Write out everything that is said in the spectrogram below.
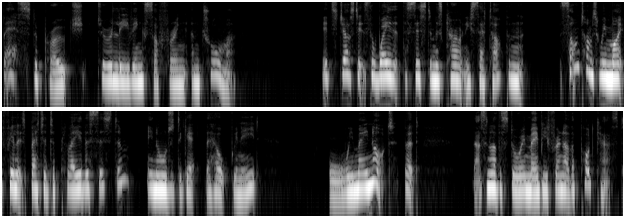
best approach to relieving suffering and trauma. It's just, it's the way that the system is currently set up. And sometimes we might feel it's better to play the system in order to get the help we need, or we may not. But that's another story, maybe for another podcast.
